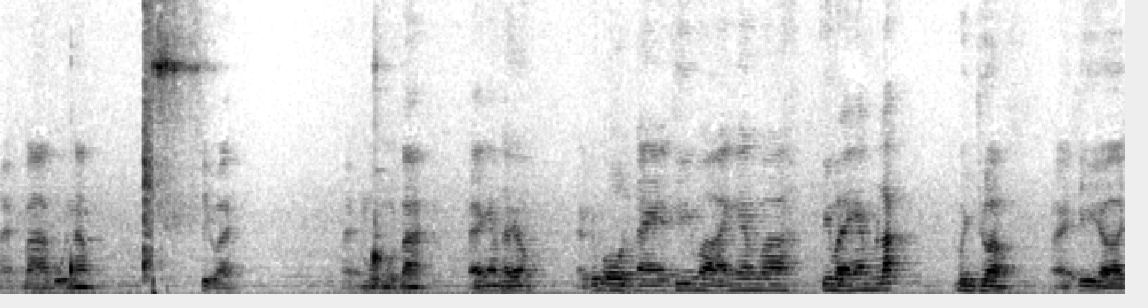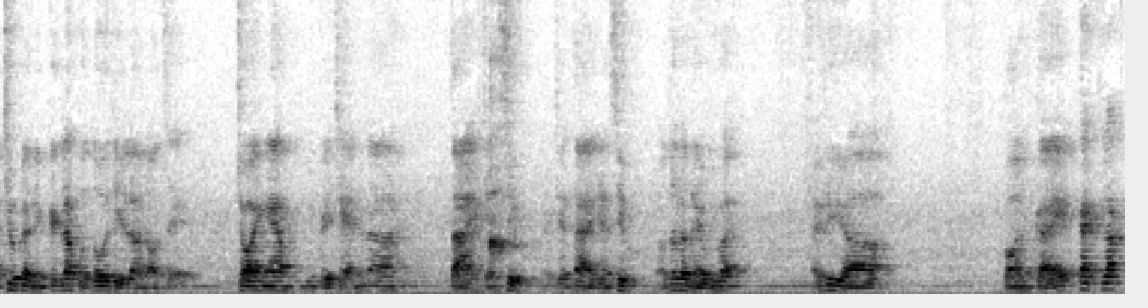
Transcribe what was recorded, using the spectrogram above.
Đấy, 3 4 5 xỉu này. 113 Đấy, anh em thấy không? Đấy, cái bộ hột này khi mà anh em à, khi mà anh em lắc bình thường Đấy, thì uh, chưa cần đến cách lắc của tôi thì là nó sẽ cho anh em những cái chén uh, tài chén xỉu. Chén tài chén xỉu. Nó rất là đều như vậy. Đấy thì uh, còn cái cách lắc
